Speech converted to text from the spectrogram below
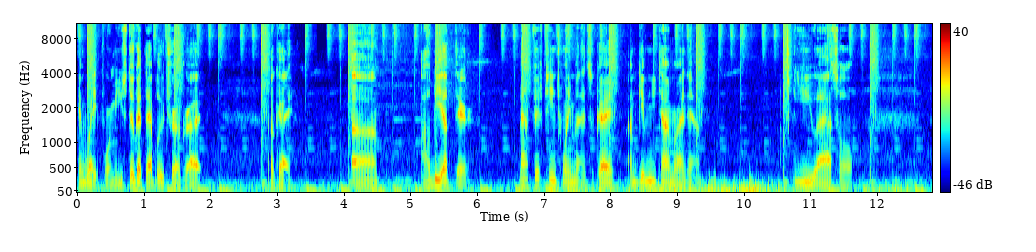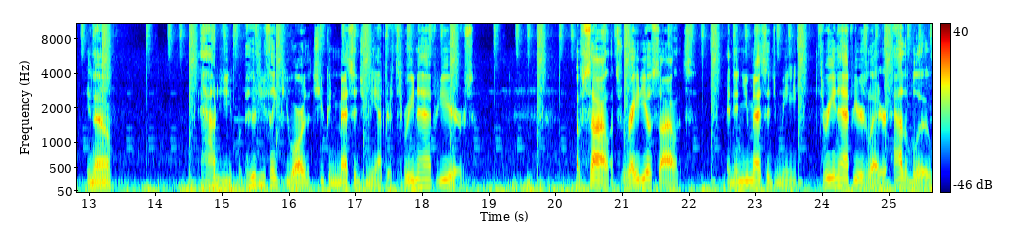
and wait for me. You still got that blue truck, right? Okay. Uh, I'll be up there about 15, 20 minutes, okay? I'm giving you time right now. You asshole. You know, how do you, who do you think you are that you can message me after three and a half years of silence, radio silence, and then you message me three and a half years later out of the blue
